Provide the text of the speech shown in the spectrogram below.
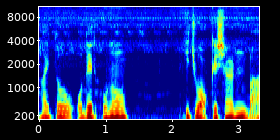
হয়তো ওদের কোনো কিছু অকেশন বা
